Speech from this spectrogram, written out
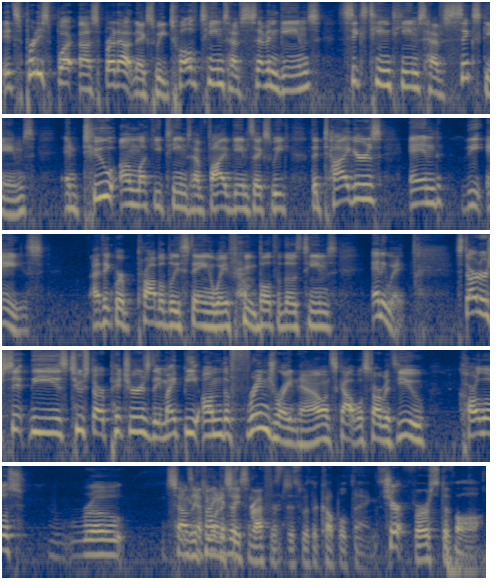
It's pretty sp- uh, spread out next week. 12 teams have seven games, 16 teams have six games, and two unlucky teams have five games next week. The Tigers and the A's. I think we're probably staying away from both of those teams anyway. Starter sit these two start pitchers. They might be on the fringe right now. And Scott, we'll start with you. Carlos Ro. Sounds like you I want to say something preface first. this with a couple things. Sure. First of all,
